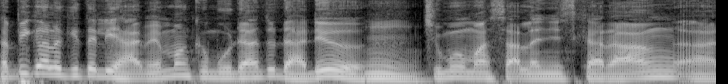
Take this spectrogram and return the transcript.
Tapi kalau kita lihat memang kemudahan tu dah ada. Hmm. Cuma masalahnya sekarang sekarang uh,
